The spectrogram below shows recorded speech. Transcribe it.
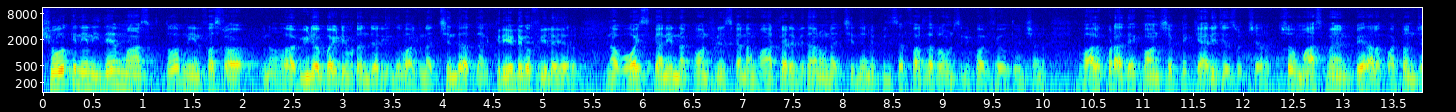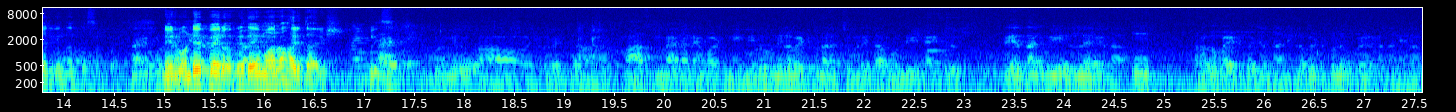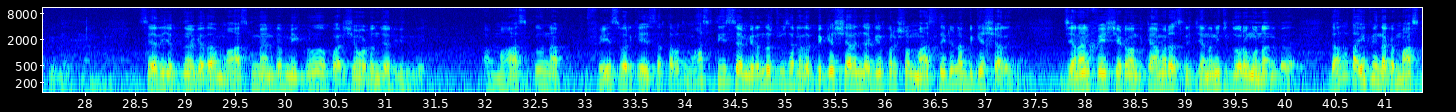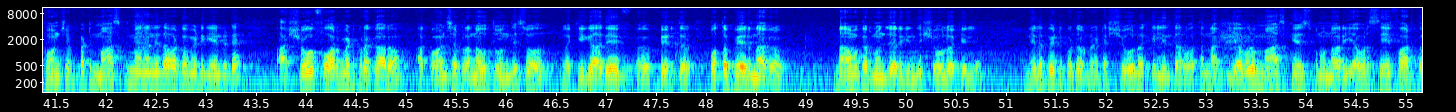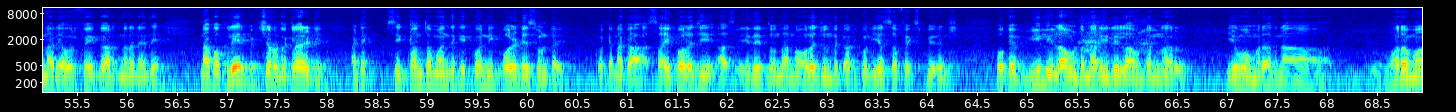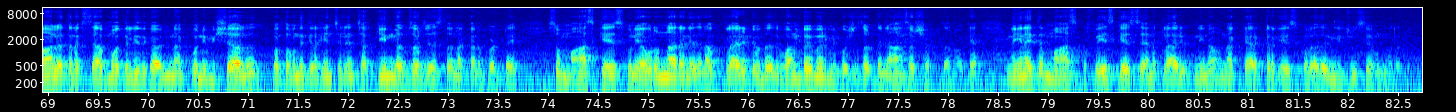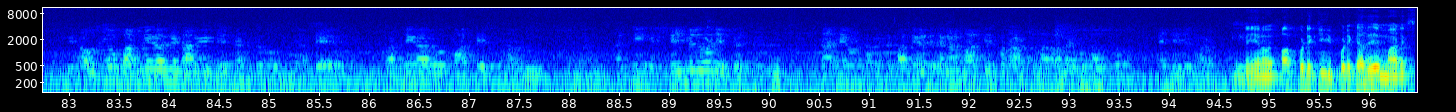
షోకి నేను ఇదే మాస్క్తో నేను ఫస్ట్ యూనో వీడియో బయట ఇవ్వడం జరిగింది. వాళ్ళకి నచ్చింది అది దాన్ని క్రియేటివ్గా ఫీల్ అయ్యారు. నా వాయిస్ కానీ నా కాన్ఫిడెన్స్ కానీ నా మాట్లాడే విధానం నచ్చింది. నేను పిలిచారు ఫర్దర్ రౌండ్స్ని క్వాలిఫై అవుతూ వచ్చాను. వాళ్ళకు కూడా అదే కాన్సెప్ట్ని క్యారీ చేసి వచ్చారు. సో మాస్క్ మ్యాన్ అనే పేరు అలా పట్టడం జరిగింది అంతే సింపుల్ నేను రెండే పేరు హృదయమానం Haritha Harish please mask man అనే వర్డ్ని మీరు నిలబెట్టుకున్నారు? చివరి దాకా ఉండి టైటిల్ రేస్ దాకా పోయి వెళ్ళలేరు కదా. త్వరగా బయటకు వచ్చారు. దాన్ని నిలబెట్టుకోలేకపోయారు కదా. ఎలా ఫీల్ అవుతున్నాను? సో అదే చెప్తున్నారు కదా మాస్క్ మ్యాన్గా మీకు పరిచయం అవ్వడం జరిగింది. ఆ మాస్క్ నా ఫేస్ వరకు వేసిన తర్వాత మాస్క్ తీసాను మీరందరూ చూసారు కదా బిగ్గెస్ట్ ఛాలెంజ్ అగ్ని పరీక్షలో మాస్క్ తీయడం నా బిగ్గెస్ట్ ఛాలెంజ్ జనాన్ని ఫేస్ చేయడం అంత కెమెరాస్ని జనం నుంచి దూరంగా ఉన్నాను కదా. దాని తర్వాత అయిపోయింది అక్కడ mask concept but mask man అనేది ఆటోమేటిక్గా ఏంటంటే ఆ షో ఫార్మాట్ ప్రకారం ఆ కాన్సెప్ట్ రన్ అవుతుంది. సో లక్కీగా అదే ఆ, పేరుతో కొత్త పేరు నాకు నామకరణం జరిగింది షోలోకి వెళ్ళాను నిలబెట్టుకుంటూ అంటే షోలోకి వెళ్ళిన తర్వాత నాకు ఎవరు మాస్క్ వేసుకుని ఉన్నారు ఎవరు సేఫ్ ఆడుతున్నారు ఎవరు ఫేక్ ఆడుతున్నారు అనేది నాకు ఒక క్లియర్ పిక్చర్ ఉంటుంది క్లారిటీ. అంటే కొంతమందికి కొన్ని క్వాలిటీస్ ఉంటాయి. ఓకే నాకు ఆ సైకాలజీ ఏదైతే ఉందో ఆ నాలెడ్జ్ ఉంది కాబట్టి కొన్ని ఇయర్స్ ఆఫ్ ఎక్స్పీరియన్స్ ఓకే వీళ్ళు ఇలా ఉంటున్నారు వీళ్ళు ఇలా ఉంటున్నారు. ఏమో మరి అది నా వరమా లేకపోతే నాకు శాపమో తెలియదు కాబట్టి నాకు కొన్ని విషయాలు కొంతమంది గ్రహించలేని చాలా కీన్గా అబ్జర్వ్ చేస్తా నాకు కనపడ్డాయి. సో మాస్క్ వేసుకుని ఎవరు ఉన్నారు అనేది నాకు క్లారిటీ ఉంది. అది వన్ బై మీరు క్వశ్చన్స్ అడితే నేను ఆన్సర్ చెప్తాను ఓకే? నేనైతే మాస్క్ ఫేస్కి వేసాను క్లారిటీ నేను నా క్యారెక్టర్కి వేసుకోలేదు అది మీరు చూసే ఉన్నారు. మీ నేను అప్పటికి ఇప్పటికి అదే మాటకి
